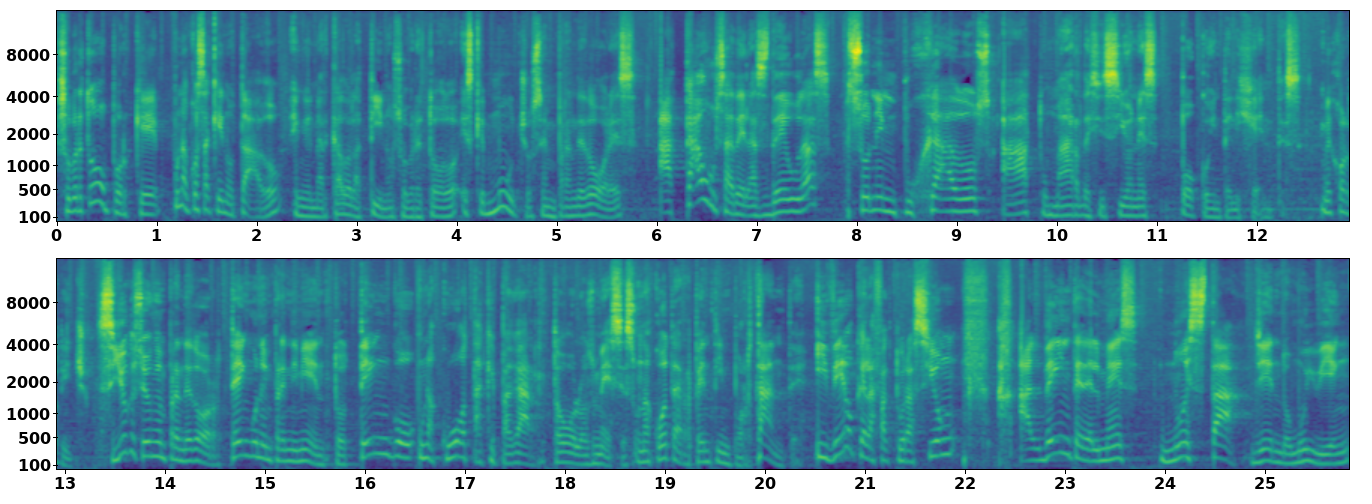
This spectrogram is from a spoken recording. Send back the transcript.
Sobre todo porque una cosa que he notado en el mercado latino, sobre todo, es que muchos emprendedores, a causa de las deudas, son empujados a tomar decisiones poco inteligentes. Mejor dicho, si yo que soy un emprendedor, tengo un emprendimiento, tengo una cuota que pagar todos los meses, una cuota de repente importante, y veo que la facturación al 20 del mes no está yendo muy bien,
